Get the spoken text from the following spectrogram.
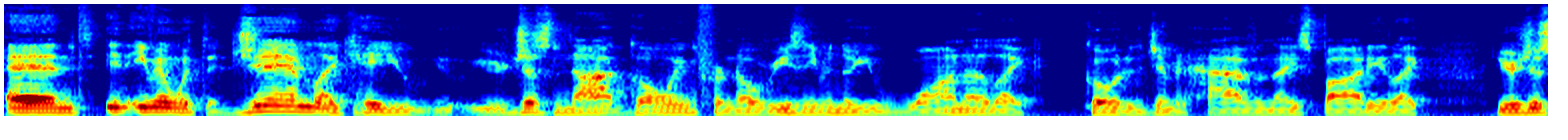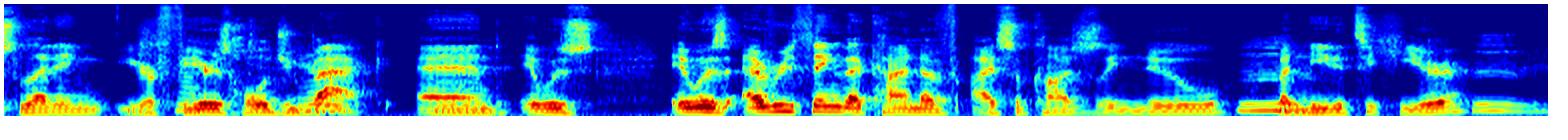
and in, even with the gym like hey you, you you're just not going for no reason even though you want to like go to the gym and have a nice body like you're just letting your fears hold you doing- back and it was it was everything that kind of i subconsciously knew but Mm. needed to hear Mm.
